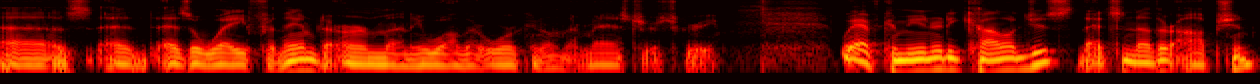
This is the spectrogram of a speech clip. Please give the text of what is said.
uh, as, as a way for them to earn money while they're working on their master's degree. We have community colleges, that's another option.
